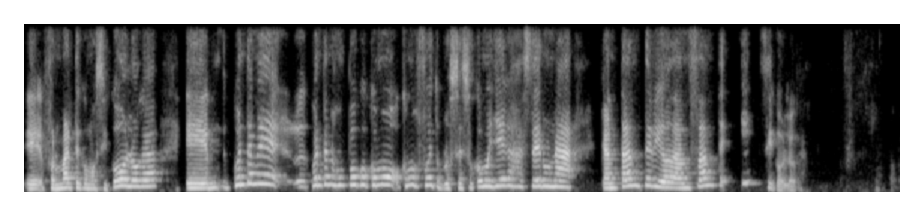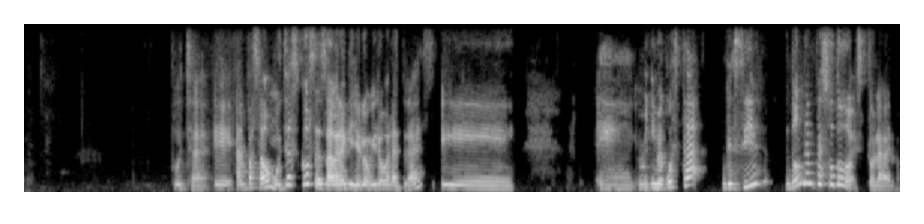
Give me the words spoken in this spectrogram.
eh, formarte como psicóloga. Eh, cuéntame, cuéntanos un poco cómo, cómo fue tu proceso, cómo llegas a ser una cantante, biodanzante y psicóloga. pucha, eh, han pasado muchas cosas ahora que yo lo miro para atrás. y me cuesta decir dónde empezó todo esto, la verdad.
